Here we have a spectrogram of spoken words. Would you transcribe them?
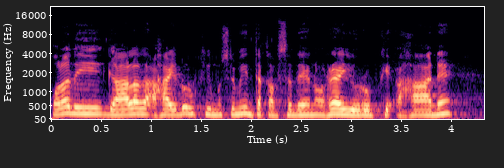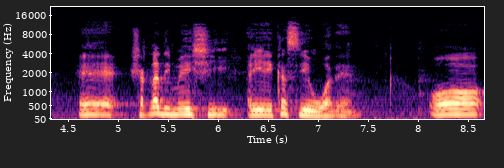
qoladii gaalada ahay dhulkii muslimiinta qabsadeen oo reer yurubki ahaane shaqadii meeshii ayay ka sii wadeen. Oo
